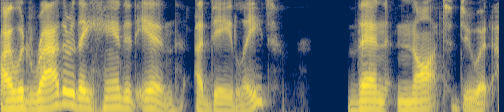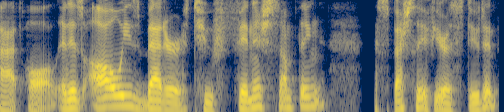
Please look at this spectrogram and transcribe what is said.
I would rather they hand it in a day late than not do it at all. It is always better to finish something, especially if you're a student,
